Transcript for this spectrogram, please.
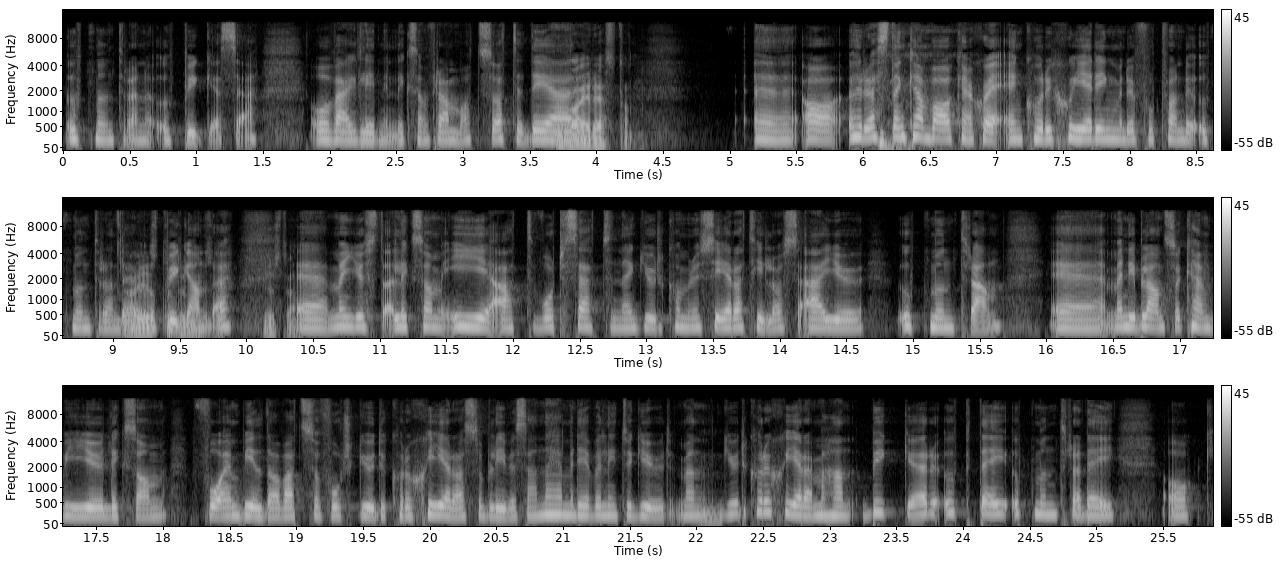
uppmuntran och uppbyggelse och vägledning liksom framåt. Så att det Och vad är är, resten? Eh, ja, resten kan vara kanske en korrigering, men det är fortfarande uppmuntrande Ja, och just det, uppbyggande. Just det. Eh, Men just liksom i att vårt sätt när Gud kommunicerar till oss är ju uppmuntran. Eh, Men ibland så kan vi ju liksom få en bild av att så fort Gud korrigerar så blir vi så här, nej men det är väl inte Gud. Men Mm. Gud korrigerar, men han bygger upp dig, uppmuntrar dig och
